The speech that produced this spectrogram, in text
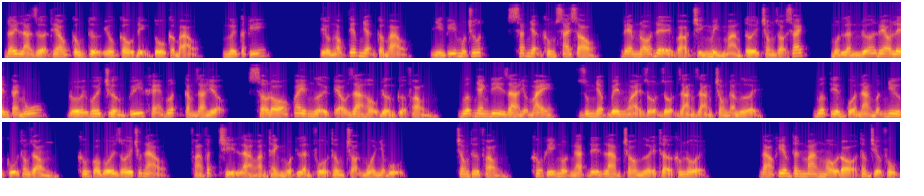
đây là dựa theo công tử yêu cầu định tố cầm bảo ngươi cất kỹ. Tiểu ngọc tiếp nhận cầm bảo nhìn kỹ một chút xác nhận không sai sau, đem nó để vào chính mình mang tới trong giỏ sách, một lần nữa đeo lên cái mũ, đối với trưởng quỹ khẽ vớt cầm ra hiệu, sau đó quay người kéo ra hậu đường cửa phòng, bước nhanh đi ra hiệu may, dung nhập bên ngoài rộn rộn ràng ràng trong đám người. Bước tiến của nàng vẫn như cũ thong dong, không có bối rối chút nào, phản phất chỉ là hoàn thành một lần phổ thông chọn mua nhiệm vụ. Trong thư phòng, không khí ngột ngạt đến làm cho người thở không nổi. Đào khiêm thân mang màu đỏ thâm triều phục,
